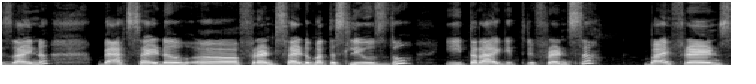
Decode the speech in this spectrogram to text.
design back side front side ಮತ್ತು ಸ್ಲೀವ್ಸ್ದು ಈ ಥರ ಆಗಿತ್ತು ರೀ ಫ್ರೆಂಡ್ಸ್ ಬಾಯ್ ಫ್ರೆಂಡ್ಸ್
